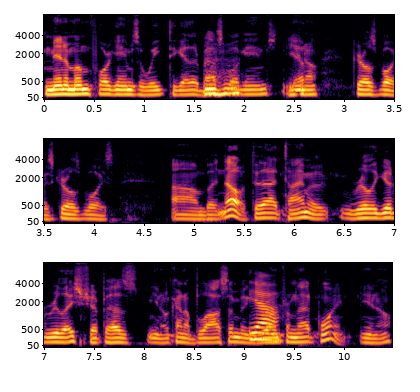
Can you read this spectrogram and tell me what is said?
minimum four games a week together, basketball games. You Yep. know, girls, boys, girls, boys. Um, but no, to that time, a really good relationship has you know kind of blossomed and Yeah. grown from that point. You know.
